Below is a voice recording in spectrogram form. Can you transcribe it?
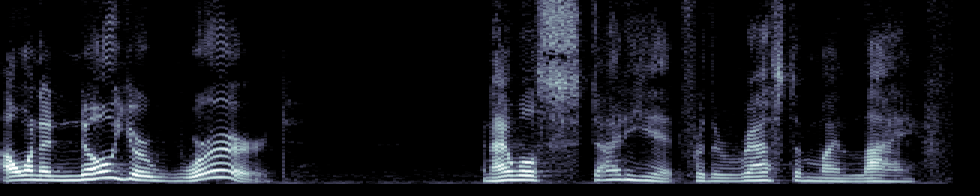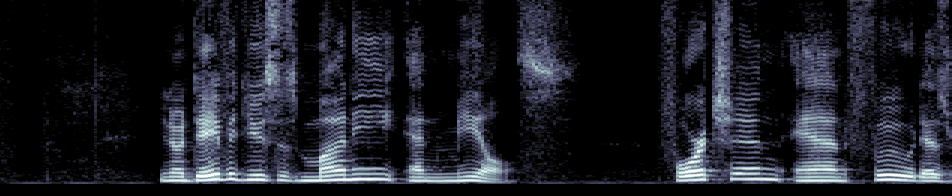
I want to know your word. And I will study it for the rest of my life. You know, David uses money and meals fortune and food as,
